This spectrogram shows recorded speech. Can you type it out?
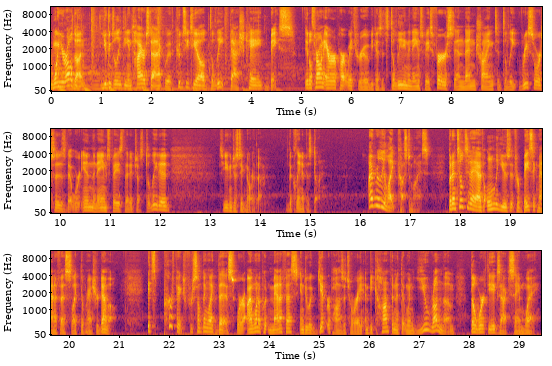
When you're all done, you can delete the entire stack with kubectl delete-k base. It'll throw an error partway through because it's deleting the namespace first and then trying to delete resources that were in the namespace that it just deleted, so you can just ignore them. The cleanup is done. I really like Kustomize, but until today I've only used it for basic manifests like the Rancher demo. It's perfect for something like this where I want to put manifests into a Git repository and be confident that when you run them, they'll work the exact same way.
